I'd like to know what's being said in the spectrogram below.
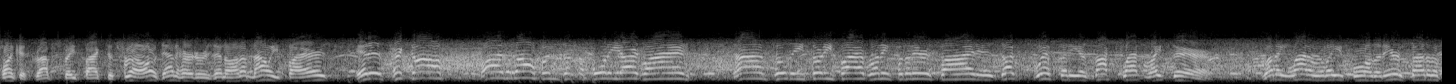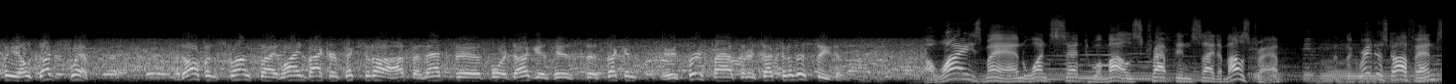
Plunkett drops straight back to throw. Den Herder is in on him. Now he fires. It is picked off by the Dolphins at the 40-yard line. Down to the 35, running for the near side is Doug Swift, and he is knocked flat right there. Running laterally for the near side of the field, Doug Swift. The Dolphins' strong side linebacker picks it off, and that uh, for Doug is his uh, second, his first pass interception of this season. A wise man once said to a mouse trapped inside a mousetrap that the greatest offense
